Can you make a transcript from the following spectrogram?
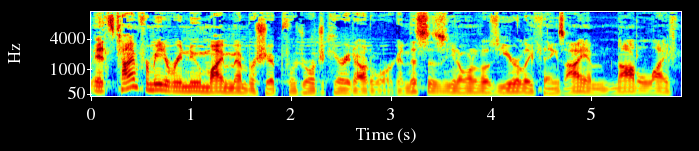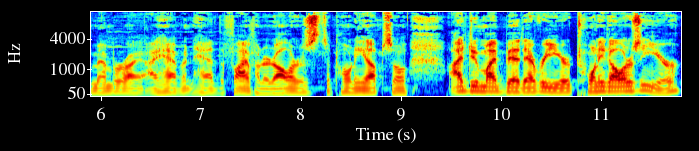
It's time for me to renew my membership for GeorgiaCarry.org, and this is, you know, one of those yearly things. I am not a life member. I, I haven't had the $500 to pony up, so I do my bid every year, $20 a year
